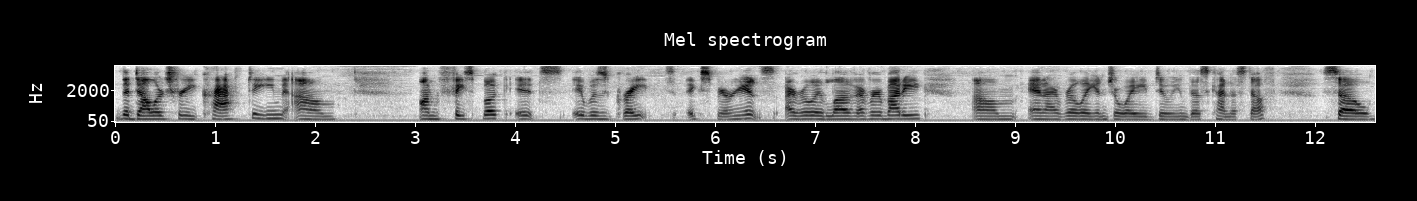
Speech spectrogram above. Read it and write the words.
the Dollar Tree crafting um, on Facebook. It's it was great experience. I really love everybody, um, and I really enjoy doing this kind of stuff. So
